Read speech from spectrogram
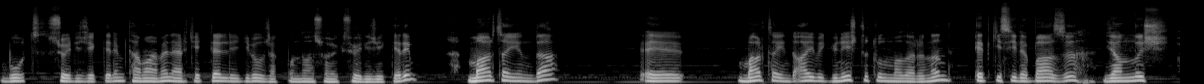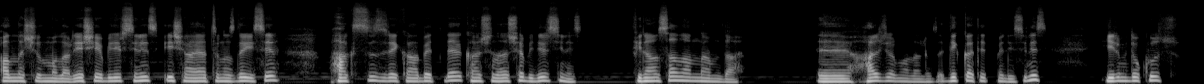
bu söyleyeceklerim tamamen erkeklerle ilgili olacak bundan sonraki söyleyeceklerim. Mart ayında e, Mart ayında ay ve güneş tutulmalarının etkisiyle bazı yanlış anlaşılmalar yaşayabilirsiniz. İş hayatınızda ise haksız rekabetle karşılaşabilirsiniz. Finansal anlamda e, harcamalarınıza dikkat etmelisiniz. 29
